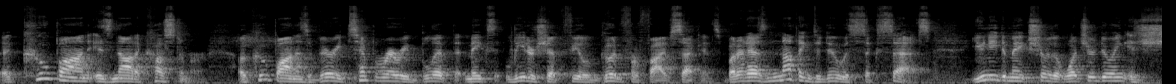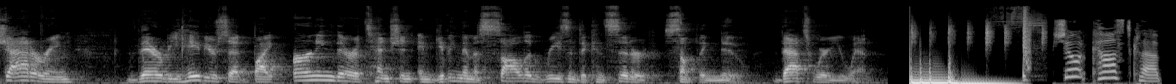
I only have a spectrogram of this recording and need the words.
A coupon is not a customer. A coupon is a very temporary blip that makes leadership feel good for five seconds, but it has nothing to do with success. You need to make sure that what you're doing is shattering their behavior set by earning their attention and giving them a solid reason to consider something new. That's where you win. Shortcast Club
